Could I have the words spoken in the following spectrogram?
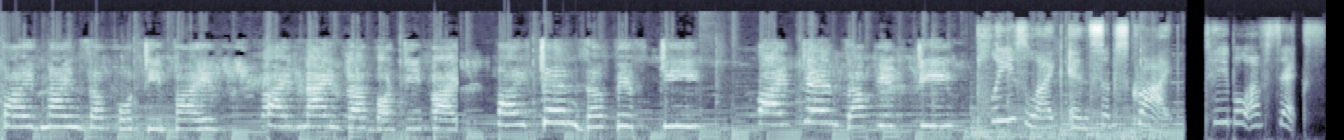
Five nines are forty-five. Five nines are forty-five. Five tens are fifty. Five tens are fifty. Please like and subscribe. Table of 6.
